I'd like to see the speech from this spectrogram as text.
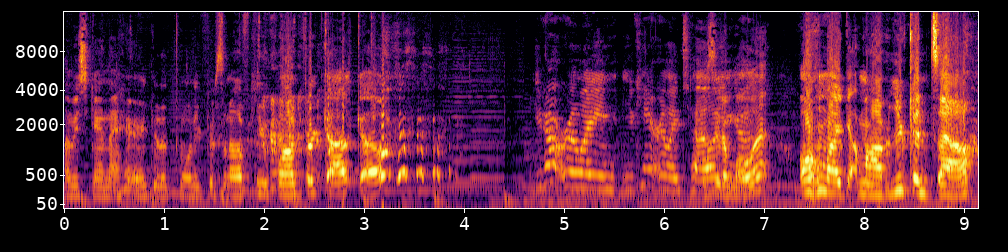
Let me scan that hair and get a 20% off coupon for Costco. You don't really, you can't really tell. Is it a mullet? Oh my god, mom, you can tell.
